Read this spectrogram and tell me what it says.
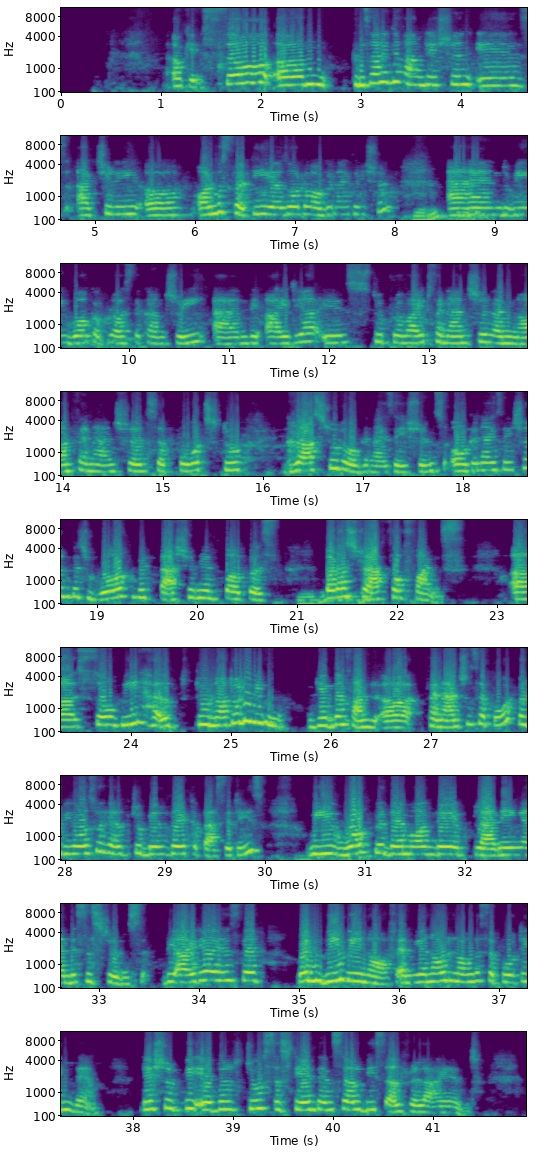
Okay, so um, India Foundation is actually a almost 30 years old organization, mm-hmm. and we work across the country. And the idea is to provide financial and non-financial support to grassroots organizations, organizations which work with passion and purpose, mm-hmm. but are strapped for funds. Uh, so we help to not only give them fund, uh, financial support, but we also help to build their capacities. We work with them on their planning and the systems. The idea is that when we wean off and we are no longer supporting them, they should be able to sustain themselves, be self reliant.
